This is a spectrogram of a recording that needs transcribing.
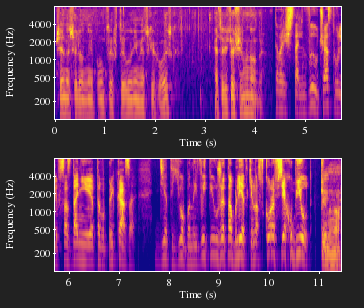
все населенные пункты в тылу немецких войск? Это ведь очень много. Товарищ Сталин, вы участвовали в создании этого приказа. Дед ебаный, выпей уже таблетки, нас скоро всех убьют. Темно.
